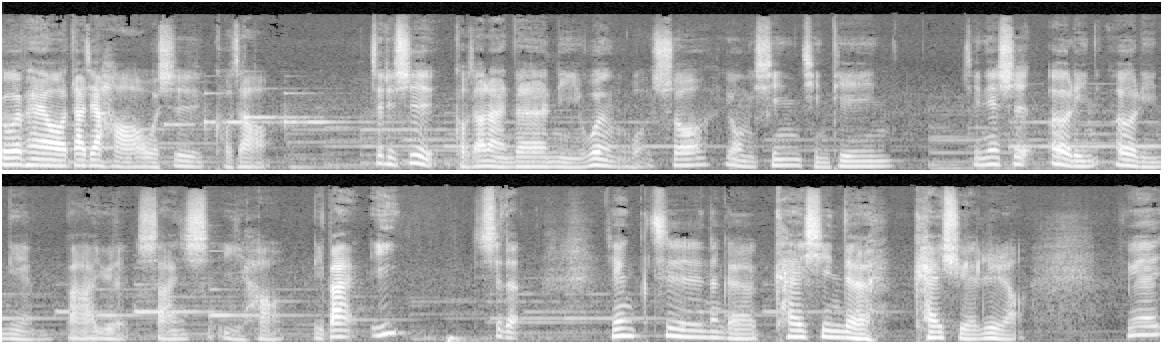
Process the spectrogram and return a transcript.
各位朋友，大家好，我是口罩，这里是口罩男的你问我说，用心倾听。今天是二零二零年八月三十一号，礼拜一。是的，今天是那个开心的 开学日哦，因为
